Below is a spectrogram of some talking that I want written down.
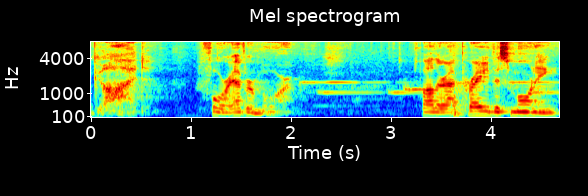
God forevermore. Father, I pray this morning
